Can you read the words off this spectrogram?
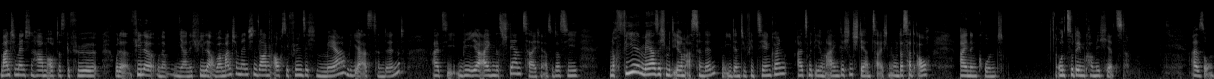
Manche Menschen haben auch das Gefühl, oder viele, oder ja nicht viele, aber manche Menschen sagen auch, sie fühlen sich mehr wie ihr Aszendent als sie, wie ihr eigenes Sternzeichen. Also dass sie noch viel mehr sich mit ihrem Aszendenten identifizieren können als mit ihrem eigentlichen Sternzeichen. Und das hat auch einen Grund. Und zu dem komme ich jetzt. Also,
